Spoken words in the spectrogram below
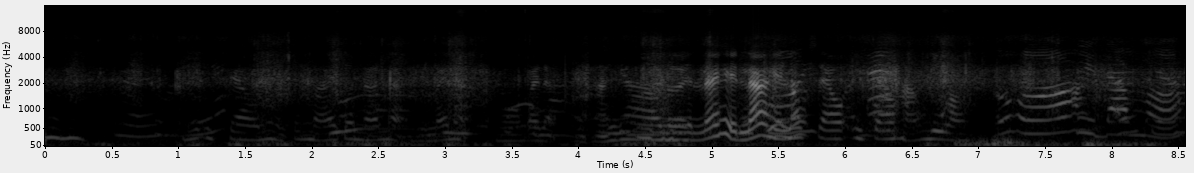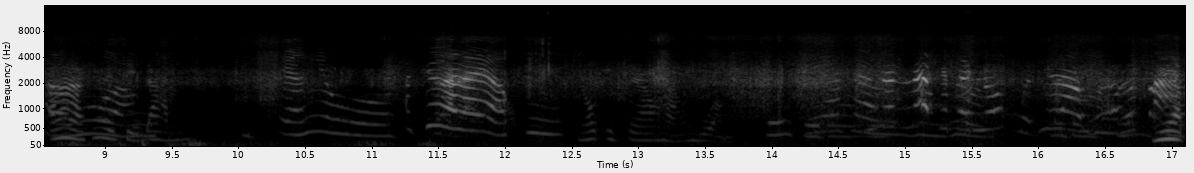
นี่นี่นี่อีแซวนี่ต้นไม้ต้นนั้นน่ะ เห็นไหมน่ะ มองไปน่ะ หางยาวเลยเห็นแล้วเห็นแล้วเห็นแล้วแซวอีแซวหางบวง โอ้โหสีดำเหรอ อ่า ใช่สีด เสียงอยู่ชื่ออะไรอะครูำ นกอี แซวหางบวง น่าจะเป็นนกเหมือนที่เราดูหรือเปล่าเงียบ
